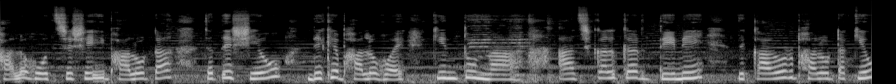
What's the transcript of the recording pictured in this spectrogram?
ভালো হচ্ছে, সেই ভালোটা যাতে সেও দেখে ভালো হয়। কিন্তু না, আজকালকার দিনে যে কারোর ভালোটা কেউ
